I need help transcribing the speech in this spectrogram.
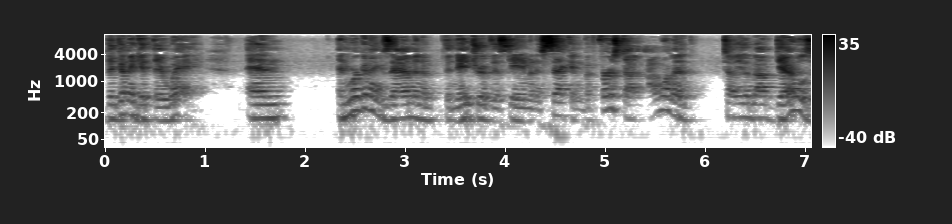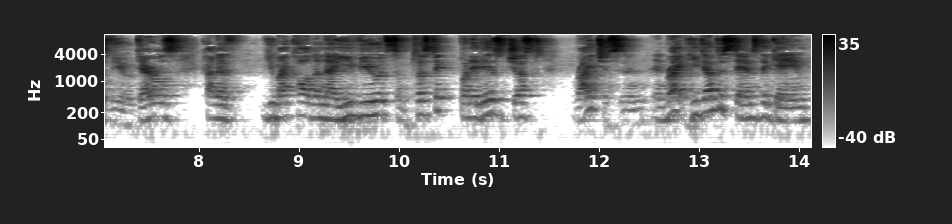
They're going to get their way. And and we're going to examine the nature of this game in a second. But first, I, I want to tell you about Darryl's view. Darryl's kind of, you might call it a naive view. It's simplistic, but it is just righteous and, and right. He understands the game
